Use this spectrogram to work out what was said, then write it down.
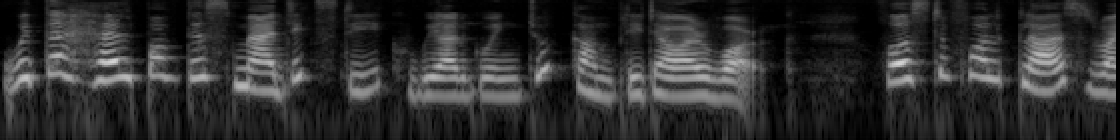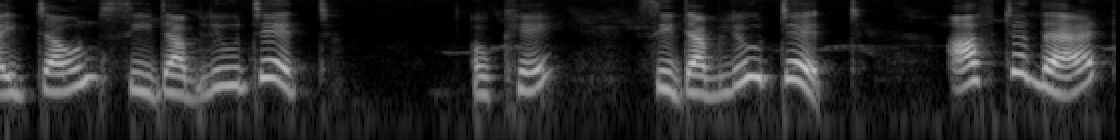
With the help of this magic stick, we are going to complete our work. First of all, class, write down CW date. Okay? CW date. After that,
